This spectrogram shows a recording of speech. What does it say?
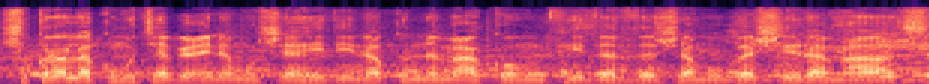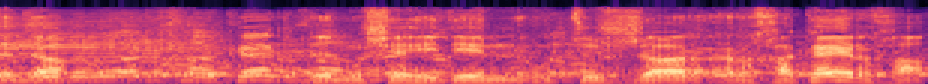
شكرا لكم متابعينا مشاهدينا. كنا معكم في دردشة مباشرة مع السادة المشاهدين والتجار. الرخا كاين رخا.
